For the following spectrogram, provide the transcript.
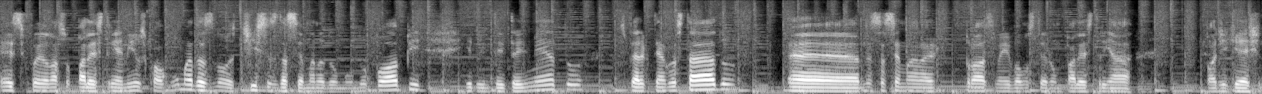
Esse foi o nosso Palestrinha News com algumas das notícias da semana do mundo pop e do entretenimento. Espero que tenha gostado. É, nessa semana próxima aí vamos ter um palestrinha podcast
